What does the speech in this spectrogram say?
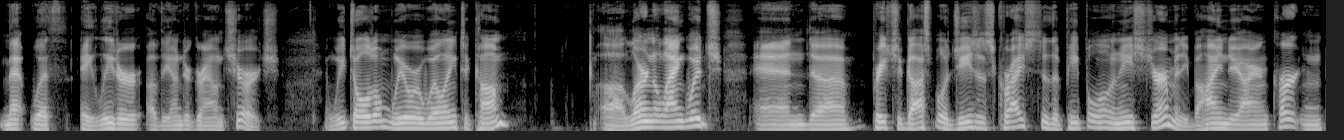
met with a leader of the underground church. And we told him we were willing to come, uh, learn the language, and uh, preach the gospel of Jesus Christ to the people in East Germany behind the Iron Curtain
